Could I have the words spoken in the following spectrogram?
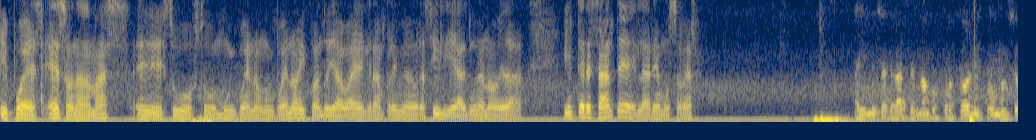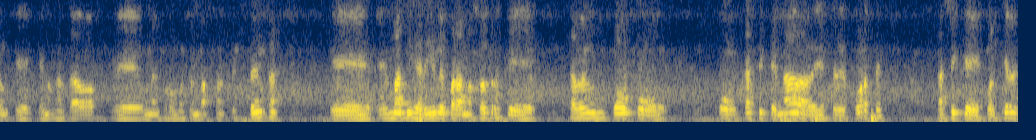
Y pues eso nada más, estuvo, estuvo muy bueno, muy bueno. Y cuando ya vaya el Gran Premio de Brasil y hay alguna novedad interesante, la haremos saber. Ahí muchas gracias, Nambo, por toda la información que, que nos has dado, eh, una información bastante extensa. Eh, es más digerible para nosotros que saben un poco o casi que nada de ese deporte. Así que cualquier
